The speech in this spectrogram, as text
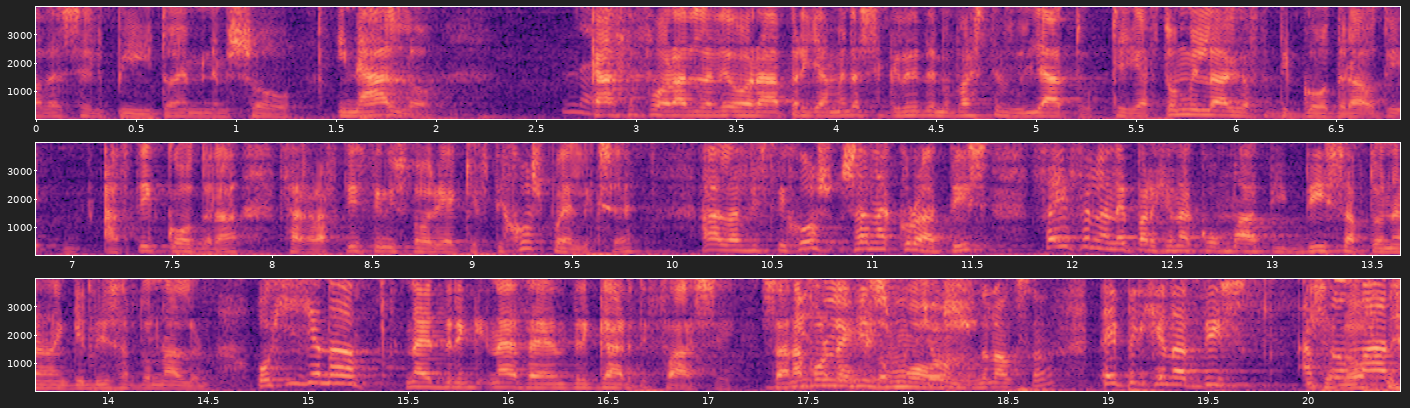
Mathers LP, το Eminem Show. Είναι άλλο. Ναι. Κάθε φορά δηλαδή ο ράπερ για μένα συγκρίνεται με βάση τη δουλειά του. Και γι' αυτό μιλάω για αυτή την κόντρα, ότι αυτή η κόντρα θα γραφτεί στην ιστορία και ευτυχώς που έληξε. Αλλά δυστυχώς, σαν ακροατής, θα ήθελα να υπάρχει ένα κομμάτι diss από τον έναν και diss από τον άλλον. Όχι για να, να, εντρι- να θα εντριγκάρει τη φάση. Σαν Diss από- απολογισμός. από ποιον, δεν άκουσα. Να υπήρχε ένα diss. Από Είσαι το εδώ. μάτι.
